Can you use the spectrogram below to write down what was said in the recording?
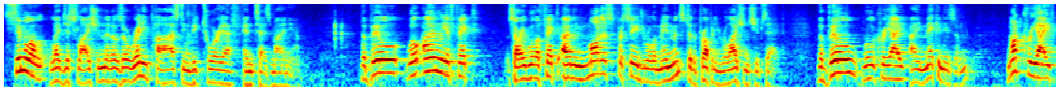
similar legislation that has already passed in Victoria and Tasmania. The bill will only affect, sorry, will affect only modest procedural amendments to the Property Relationships Act. The bill will create a mechanism not create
